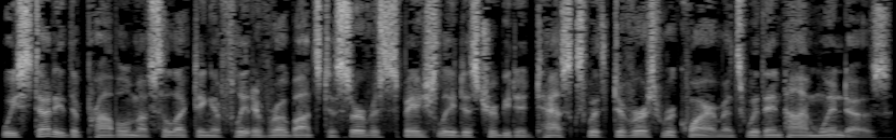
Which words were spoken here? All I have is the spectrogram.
We studied the problem of selecting a fleet of robots to service spatially distributed tasks with diverse requirements within time windows.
